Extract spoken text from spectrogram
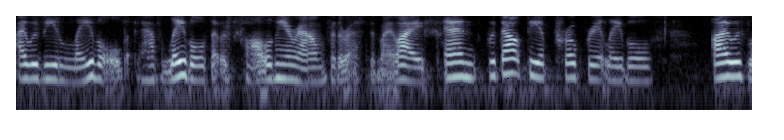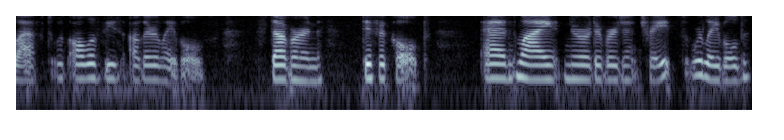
I would be labeled and have labels that would follow me around for the rest of my life. And without the appropriate labels, I was left with all of these other labels stubborn, difficult, and my neurodivergent traits were labeled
